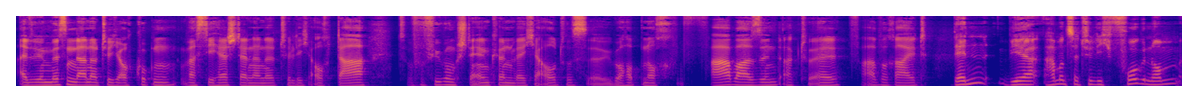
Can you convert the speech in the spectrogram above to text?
also wir müssen da natürlich auch gucken, was die Hersteller natürlich auch da zur Verfügung stellen können, welche Autos äh, überhaupt noch fahrbar sind aktuell, fahrbereit. Denn wir haben uns natürlich vorgenommen,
